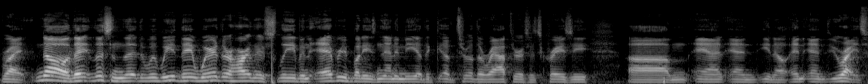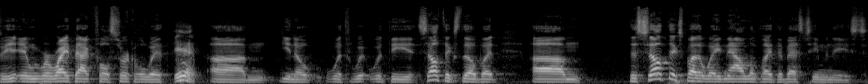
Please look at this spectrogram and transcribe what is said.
Right. No, they listen. They, we, they wear their heart in their sleeve, and everybody's an enemy of the, of the Raptors. It's crazy, um, and and you know, and, and you're right. So he, and we're right back full circle with yeah. Um, you know, with, with, with the Celtics though. But um, the Celtics, by the way, now look like the best team in the East.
